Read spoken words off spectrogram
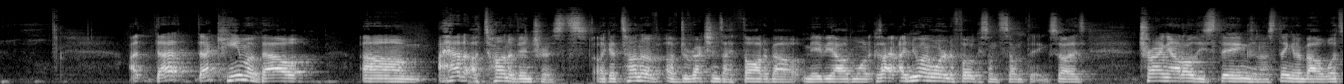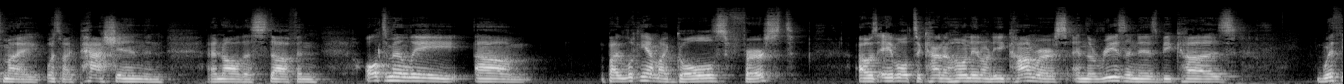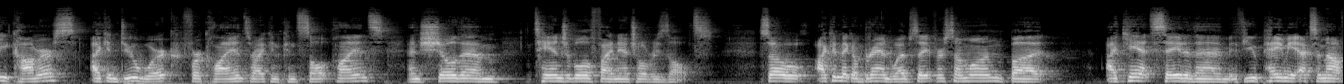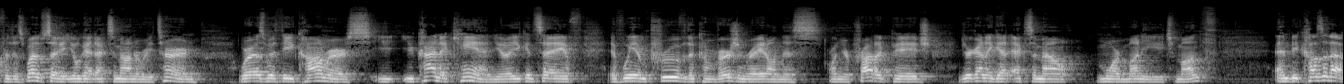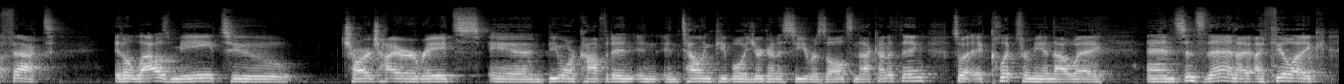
That that came about. Um, I had a ton of interests, like a ton of, of directions I thought about. Maybe I would want because I, I knew I wanted to focus on something. So I was trying out all these things, and I was thinking about what's my what's my passion and and all this stuff. And ultimately, um, by looking at my goals first, I was able to kind of hone in on e-commerce. And the reason is because with e-commerce, I can do work for clients or I can consult clients and show them tangible financial results. So I can make a brand website for someone, but I can't say to them, if you pay me X amount for this website, you'll get X amount in return. Whereas with e-commerce, you, you kind of can, you know, you can say if, if we improve the conversion rate on this, on your product page, you're going to get X amount more money each month. And because of that fact, it allows me to charge higher rates and be more confident in, in telling people you're going to see results and that kind of thing. So it clicked for me in that way. And since then, I, I feel like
